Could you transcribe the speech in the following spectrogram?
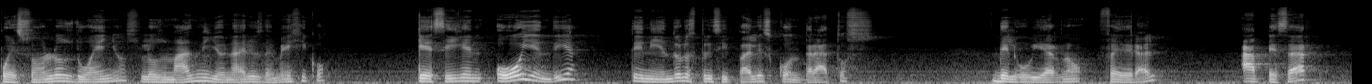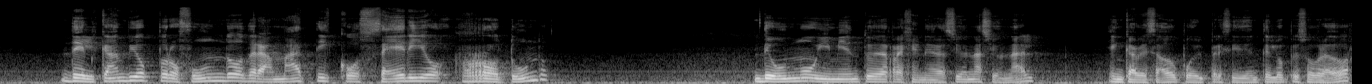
pues son los dueños, los más millonarios de México, que siguen hoy en día teniendo los principales contratos del gobierno federal, a pesar del cambio profundo, dramático, serio, rotundo de un movimiento de regeneración nacional encabezado por el presidente López Obrador.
